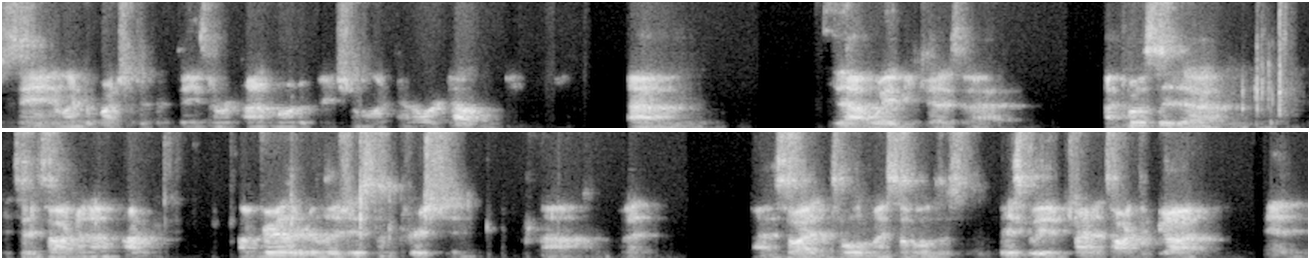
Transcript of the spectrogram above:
saying like a bunch of different things that were kind of motivational. It kind of worked out um, that way because uh, I posted uh, a TikTok, and I'm, I'm, I'm fairly religious. I'm Christian, um, but uh, so I told myself I was just basically trying to talk to God, and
